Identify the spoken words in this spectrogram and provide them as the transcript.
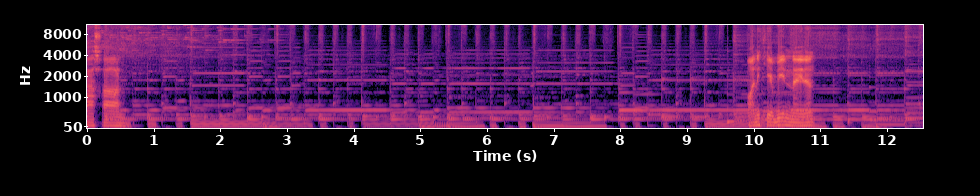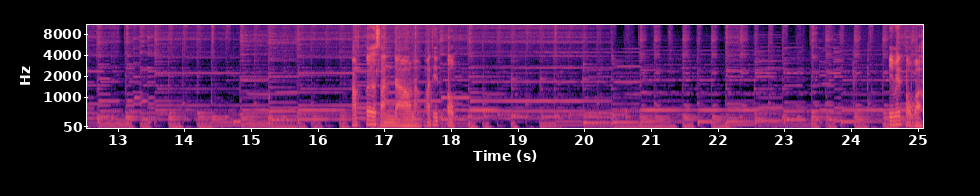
อาคารอ๋อนี่เคบินในนั้นอัปเตอร์ซันดาวหลังพระอาทิตย์ตก นี่ไม่ตกอะ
